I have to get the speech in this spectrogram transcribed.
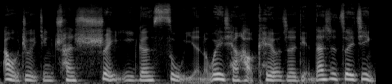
啊，我就已经穿睡衣跟素颜了。我以前好 care 这点，但是最近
